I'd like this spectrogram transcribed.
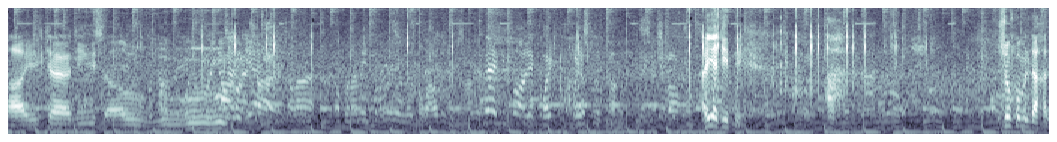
هاي الكنيسة أوه. عيت يدي آه. نشوفكم من الداخل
